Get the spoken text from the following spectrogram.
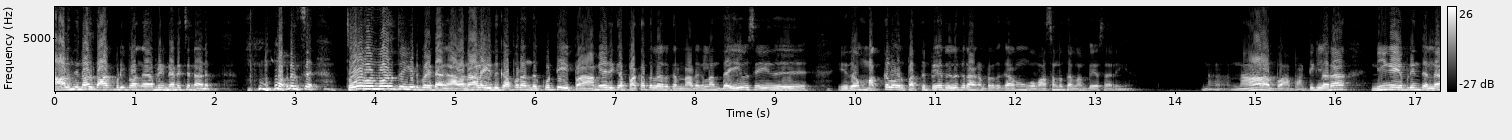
நாலஞ்சு நாள் தாக்கு பிடிப்பாங்க அப்படின்னு நினச்சேன் நான். மனுஷன் தூங்கும் போது தூக்கிட்டு போயிட்டாங்க. அதனால் இதுக்கப்புறம் இந்த குட்டி இப்போ அமெரிக்கா பக்கத்தில் இருக்கிற நாடுகள்லாம் தயவு செய்து ஏதோ மக்கள் ஒரு பத்து பேர் இருக்கிறாங்கன்றதுக்காக உங்கள் வசனத்தெல்லாம் பேசாதீங்க. நான் நான் பர்டிகுலராக நீங்கள் எப்படின்னு தெரியல.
